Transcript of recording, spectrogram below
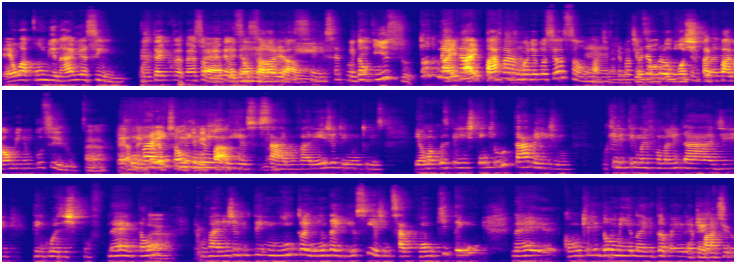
é o a combinar e assim, quanto é que qual é a sua É, a pretensão pretensão, salarial. sim. Isso acontece. Então, isso, todo aí, mercado aí parte uma- de uma negociação. É, parte de uma negociação. coisa Tipo, eu, vou tentar te né? pagar o mínimo possível. É. Essa O é a varejo tem que muito passa. isso, né? sabe? O varejo tem muito isso. E é uma coisa que a gente tem que lutar mesmo. Porque ele tem uma informalidade, tem coisas, né? Então, É. o varejo ele tem muito ainda isso e a gente sabe como que tem, né? Como que ele domina aí também, né? O que, a gente, do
